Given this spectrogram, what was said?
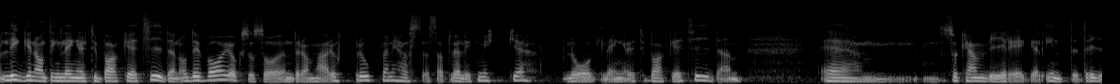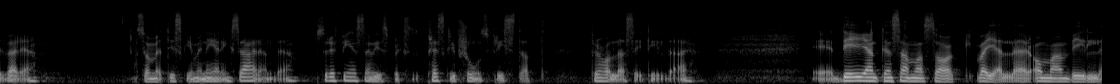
ligger någonting längre tillbaka i tiden och det var ju också så under de här uppropen i höstas att väldigt mycket låg längre tillbaka i tiden. Um, så kan vi i regel inte driva det som ett diskrimineringsärende. Så det finns en viss preskriptionsfrist att förhålla sig till där. Eh, det är egentligen samma sak vad gäller om man vill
